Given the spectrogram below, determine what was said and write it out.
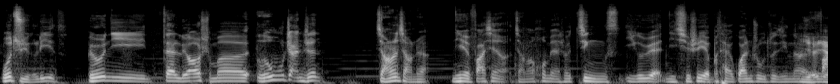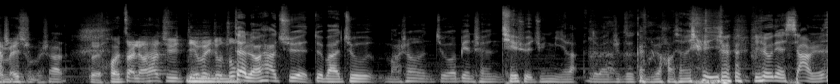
我举个例子，比如你在聊什么俄乌战争，讲着讲着。你也发现啊，讲到后面说近一个月，你其实也不太关注最近那也也没什么事儿了。对，或者再聊下去跌位就中。再聊下去，对吧？就马上就要变成铁血军迷了，对吧？这个感觉好像也也也有点吓人。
